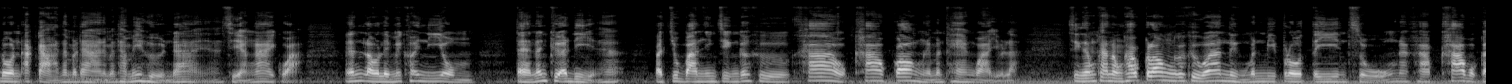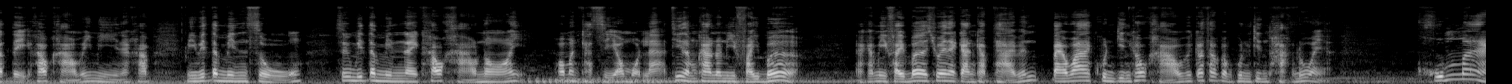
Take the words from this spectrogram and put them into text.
โดนอากาศธรรมดาเนี่ยมันทำให้หืนได้เสียง่ายกว่านั้นเราเลยไม่ค่อยนิยม แต่นั่นคืออดีตฮะ ปัจจุบันจริง ๆ ก็คือข้าวข้าวกล้องเนี่ยมันแพงกว่าอยู่ละสิ่งสำคัญของข้าวกล้องก็คือว่าหนึ่งมันมีโปรตีนสูงนะครับ ข้าวปกติข้าวขาวไม่มีนะครับ มีวิตามินสูง ซึ่งวิตามินในข้าวขาวน้อย เพราะมันขัดสีเอาหมดแล้ว ที่สำคัญมันมีไฟเบอร์นะครับมีไฟเบอร์ช่วยในการขับถ่ายเพราะฉะนั้นแปลว่าคุณกินข้าวขาวมันก็เท่ากับคุณกินผักด้วยคุ้มมาก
